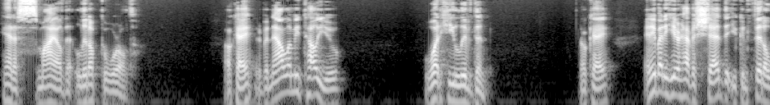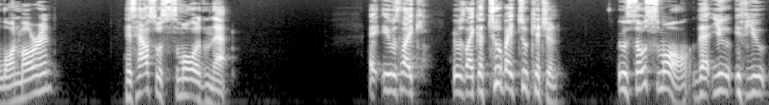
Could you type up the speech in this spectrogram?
He had a smile that lit up the world. Okay. But now let me tell you what he lived in. Okay. Anybody here have a shed that you can fit a lawnmower in? His house was smaller than that. It was like, it was like a two by two kitchen. It was so small that you, if you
